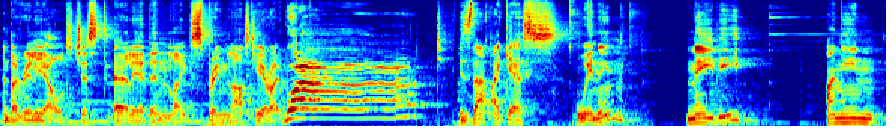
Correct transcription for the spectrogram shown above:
And by really old, just earlier than like spring last year, right? What? Is that, I guess, winning? Maybe? I mean,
